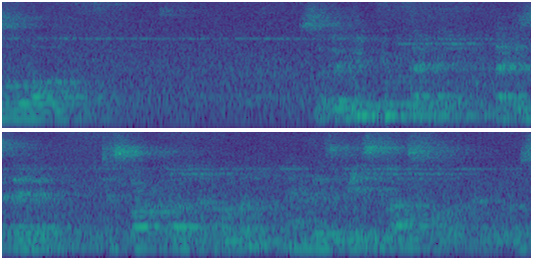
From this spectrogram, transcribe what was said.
So, so every view that that is there, which has got a controller, and there is a base class for controllers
